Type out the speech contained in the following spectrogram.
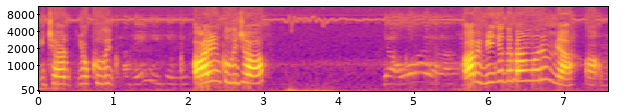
İçer yok kılı Iron kılıcı al. Abi videoda ben varım ya. Amına.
